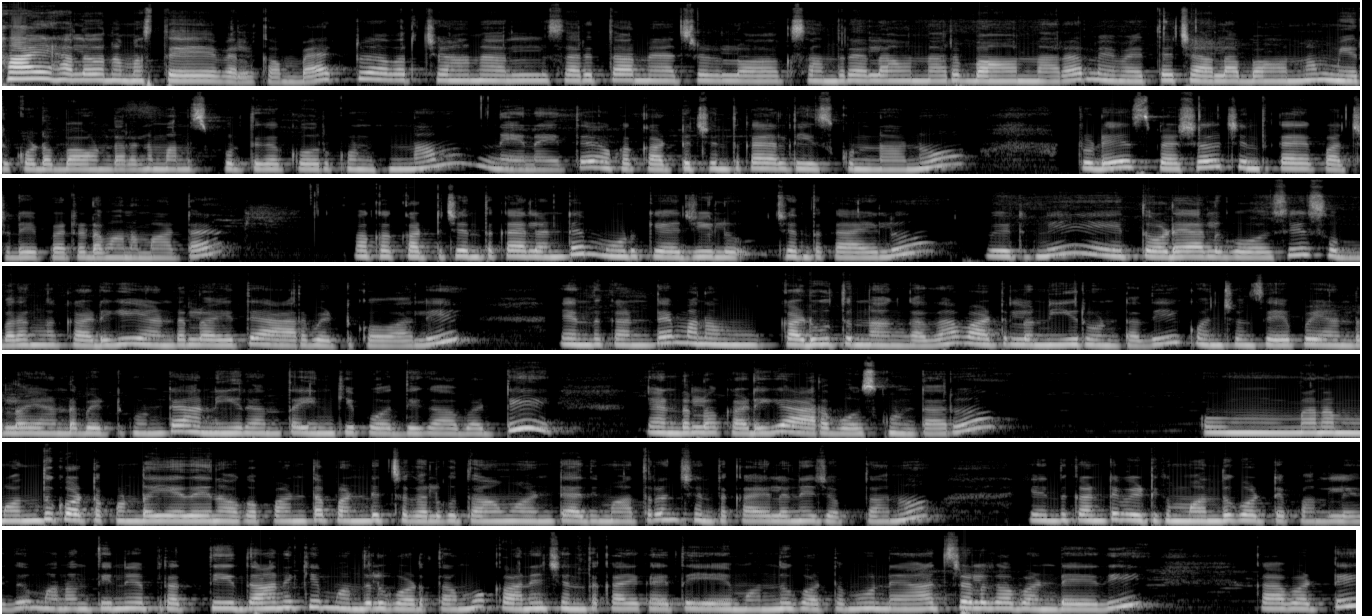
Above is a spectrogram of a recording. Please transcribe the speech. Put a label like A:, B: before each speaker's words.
A: Hi hello నమస్తే. Welcome back to our channel. Saritha natural vlogs అందరూ ఎలా ఉన్నారు? బాగున్నారా? మేమైతే చాలా బాగున్నాం. మీరు కూడా బాగుండాలని మనస్ఫూర్తిగా కోరుకుంటున్నాం. నేనైతే ఒక కట్టు చింతకాయలు తీసుకున్నాను. టుడే స్పెషల్ చింతకాయ పచ్చడి పెట్టడం అనమాట ఒక కట్టు చింతకాయలు అంటే మూడు కేజీలు చింతకాయలు. వీటిని తొడయాలు కోసి శుభ్రంగా కడిగి ఎండలో అయితే ఆరబెట్టుకోవాలి. ఎందుకంటే మనం కడుగుతున్నాం కదా వాటిలో నీరు ఉంటుంది కొంచెం సేపు ఎండలో ఎండబెట్టుకుంటే ఆ నీరు అంతా ఇంకిపోద్ది కాబట్టి ఎండలో కడిగి ఆరబోసుకుంటారు. మనం మందు కొట్టకుండా ఏదైనా ఒక పంట పండించగలుగుతాము అంటే అది మాత్రం చింతకాయలనే చెప్తాను. ఎందుకంటే వీటికి మందు కొట్టే పని లేదు. మనం తినే ప్రతి దానికి మందులు కొడతాము. కానీ చింతకాయకి అయితే ఏ మందు కొట్టము. న్యాచురల్గా పండేది కాబట్టి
